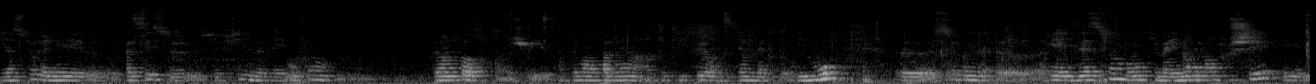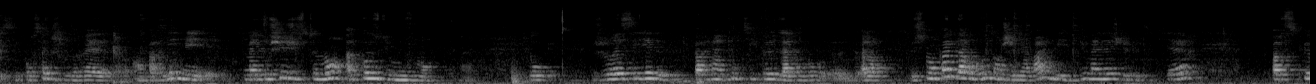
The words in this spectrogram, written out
bien sûr aimé passer ce, film, mais au fond, peu importe, je vais simplement en parler un, un petit peu en essayant de mettre des mots. Euh, sur une euh, réalisation qui m'a énormément touchée, et c'est pour ça que je voudrais en parler, mais qui m'a touchée justement à cause du mouvement. Donc, je voudrais essayer de parler un tout petit peu de euh, alors justement pas de l'arbre en général, mais du manège de Petit Pierre, parce que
